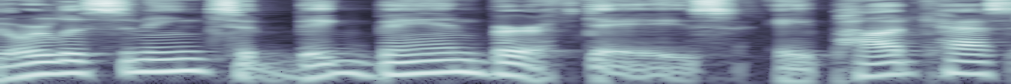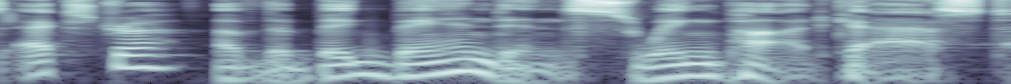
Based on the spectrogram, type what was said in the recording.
You're listening to Big Band Birthdays, a podcast extra of the Big Band and Swing podcast.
